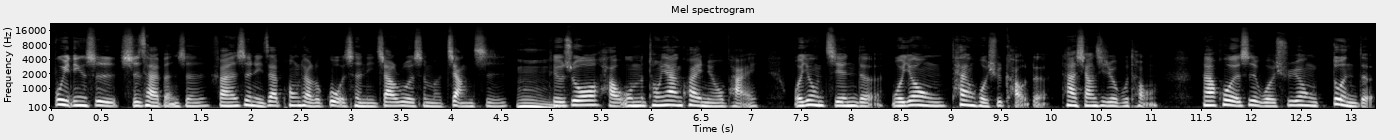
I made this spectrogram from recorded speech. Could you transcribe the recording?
不一定是食材本身，反而是你在烹调的过程，你加入了什么酱汁。嗯，比如说，好，我们同样一块牛排，我用煎的，我用炭火去烤的，它的香气就不同。那或者是我去用炖的。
